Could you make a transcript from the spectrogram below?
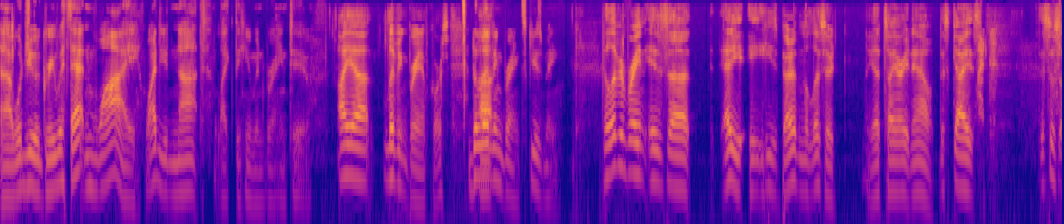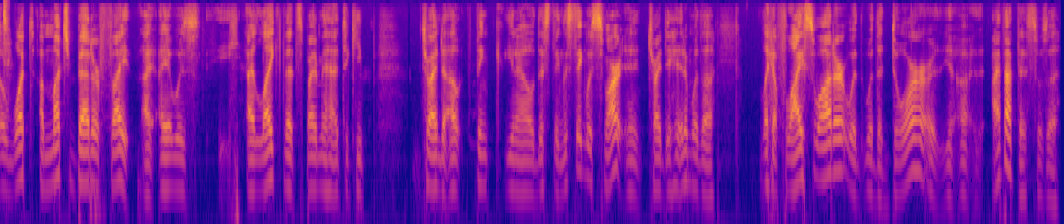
Uh, would you agree with that, and why? Why do you not like the human brain too? I uh, Living Brain, of course. The Uh, living brain, excuse me. The Living Brain is uh, Eddie. He's better than the Lizard. I gotta tell you right now. This guy's. This was a what a much better fight. I, I it was. I liked that Spider-Man had to keep trying to outthink. You know this thing. This thing was smart and it tried to hit him with a like a fly swatter with with a door. Or, you know, uh, I thought this was a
